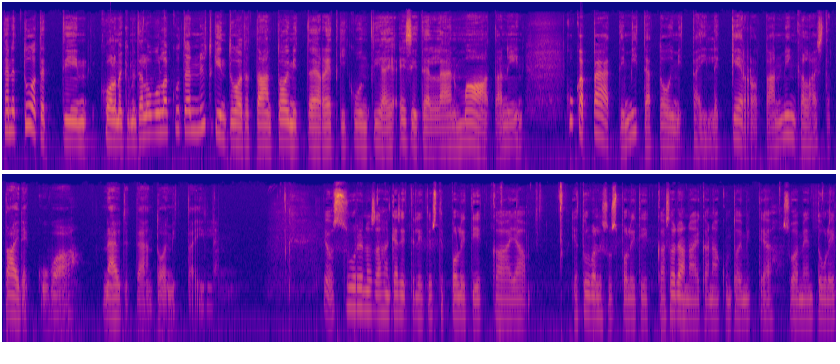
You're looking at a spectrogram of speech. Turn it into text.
Tänne tuotettiin 30-luvulla, kuten nytkin tuotetaan toimittajaretkikuntia ja esitellään maata, niin kuka päätti, mitä toimittajille kerrotaan, minkälaista taidekuvaa näytetään toimittajille? Joo, suurin osahan käsitteli tietysti politiikkaa ja, ja turvallisuuspolitiikkaa sodan aikana, kun toimittaja Suomeen tuli.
